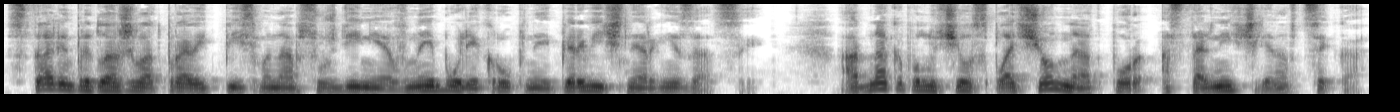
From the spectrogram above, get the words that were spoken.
Сталин предложил отправить письма на обсуждение в наиболее крупные первичные организации, однако получил сплоченный отпор остальных членов ЦК,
